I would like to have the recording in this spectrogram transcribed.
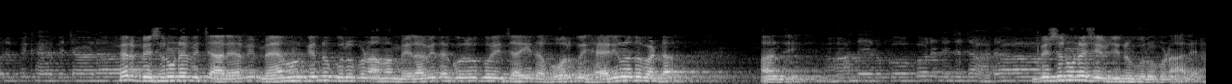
ਉਰ ਵਿਖੈ ਵਿਚਾਰਾ। ਫਿਰ ਵਿਸ਼ਨੂੰ ਨੇ ਵਿਚਾਰਿਆ ਵੀ ਮੈਂ ਹੁਣ ਕਿਹਨੂੰ ਗੁਰੂ ਬਣਾਵਾਂ? ਮੇਰਾ ਵੀ ਤਾਂ ਗੁਰੂ ਕੋਈ ਚਾਹੀਦਾ ਹੋਰ ਕੋਈ ਹੈ ਨਹੀਂ ਉਹਨਾਂ ਤੋਂ ਵੱਡਾ। ਹਾਂਜੀ। ਮਹਾਦੇਵ ਕੋ ਗੁਰ ਨਿਜ ਧਾਰਾ। ਵਿਸ਼ਨੂੰ ਨੇ ਸ਼ਿਵ ਜੀ ਨੂੰ ਗੁਰੂ ਬਣਾ ਲਿਆ।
